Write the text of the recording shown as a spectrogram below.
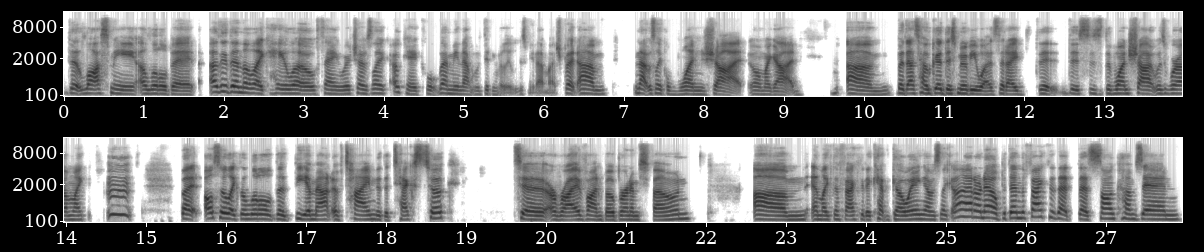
that lost me a little bit other than the like halo thing which i was like okay cool i mean that didn't really lose me that much but um and that was like one shot. Oh my god. Um, but that's how good this movie was. That I that this is the one shot was where I'm like, mm. but also like the little the the amount of time that the text took to arrive on Bo Burnham's phone um and like the fact that it kept going i was like oh, i don't know. But then the fact that that, that song comes in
